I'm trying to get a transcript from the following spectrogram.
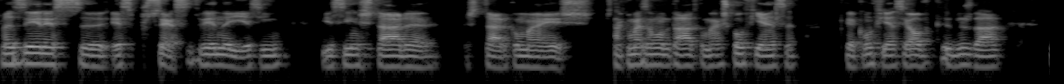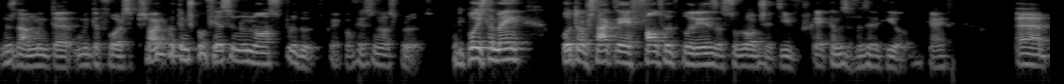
fazer esse, esse processo de venda e assim, e assim estar, estar, com mais, estar com mais à vontade, com mais confiança, porque a confiança é óbvio que nos dá, nos dá muita, muita força, principalmente quando temos confiança no nosso produto, okay? confiança no nosso produto. Depois também, outro obstáculo é a falta de clareza sobre o objetivo, porque é que estamos a fazer aquilo. Okay? Uh,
